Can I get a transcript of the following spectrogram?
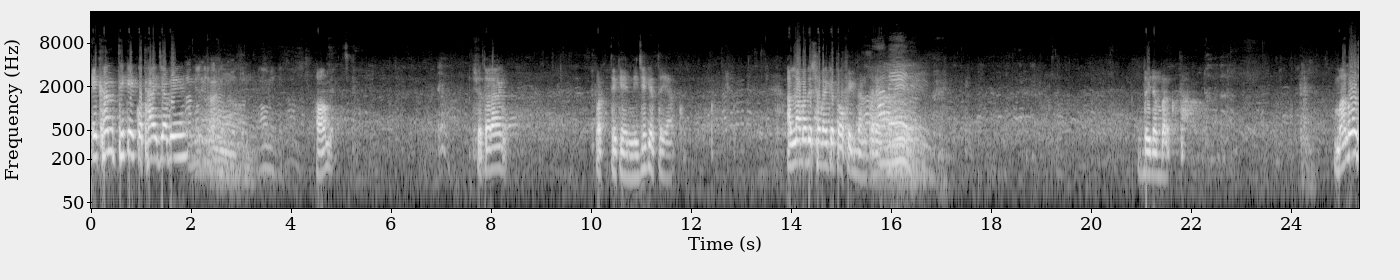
এখান থেকে কোথায় যাবে? সুতরাং প্রত্যেকে নিজেকে করুন। আল্লাহ আমাদের সবাইকে তৌফিক দান করেন। দুই নম্বর কথা। মানুষ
